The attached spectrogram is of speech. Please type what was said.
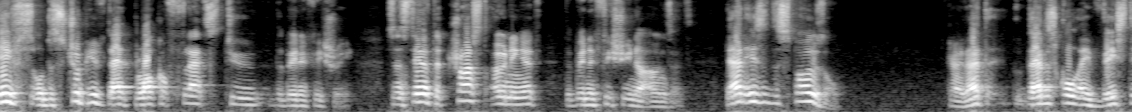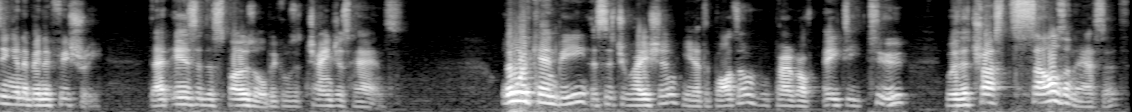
gives or distributes that block of flats to the beneficiary. So instead of the trust owning it, the beneficiary now owns it. That is a disposal. Okay, that, that is called a vesting in a beneficiary. That is a disposal because it changes hands. Or it can be a situation here at the bottom, paragraph 82, where the trust sells an asset,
